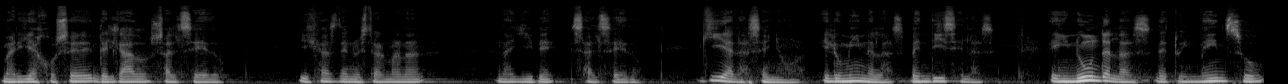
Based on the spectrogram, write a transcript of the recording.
María José Delgado Salcedo, hijas de nuestra hermana Nayibe Salcedo. Guíalas, Señor, ilumínalas, bendícelas e inúndalas de tu inmenso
